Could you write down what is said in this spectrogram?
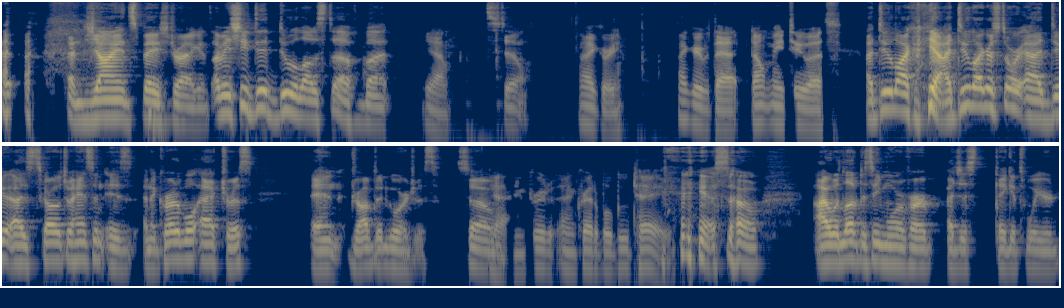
and giant space dragons? I mean, she did do a lot of stuff, but yeah, still, I agree. I agree with that. Don't me too us. I do like, yeah, I do like her story. I do. Uh, Scarlett Johansson is an incredible actress and dropped it gorgeous. So yeah, incredible, incredible boutte. yeah, so I would love to see more of her. I just think it's weird.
